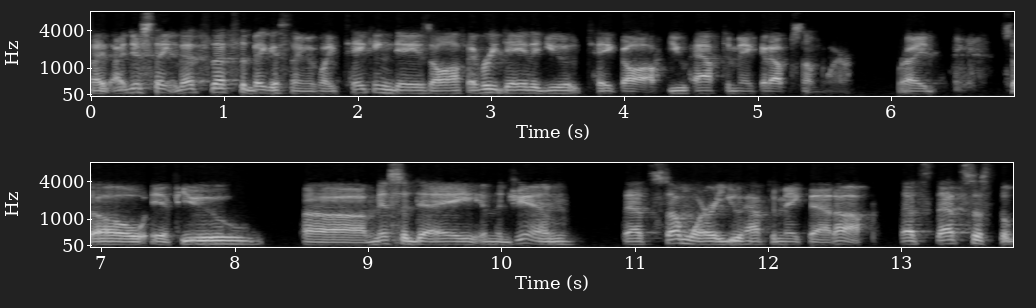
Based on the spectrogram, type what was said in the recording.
I, I, just think that's that's the biggest thing is like taking days off. Every day that you take off, you have to make it up somewhere, right? So if you uh, miss a day in the gym, that's somewhere you have to make that up. That's that's just the,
